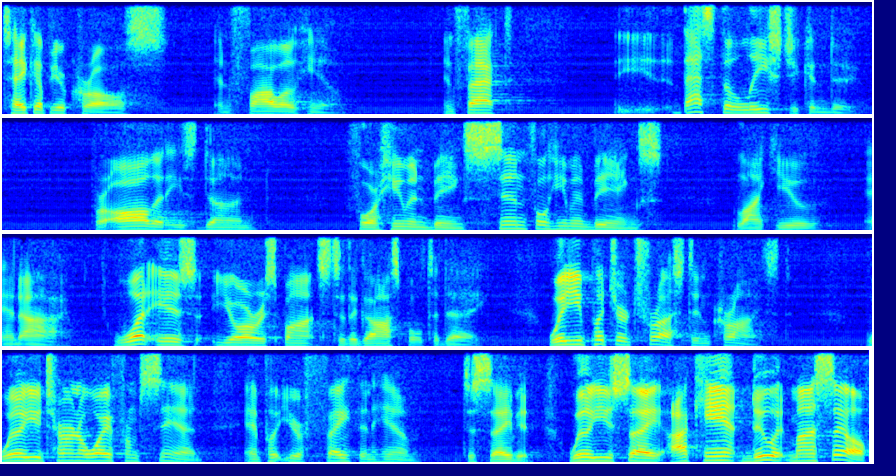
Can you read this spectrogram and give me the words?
take up your cross, and follow Him. In fact, that's the least you can do for all that He's done for human beings, sinful human beings like you and I. What is your response to the gospel today? Will you put your trust in Christ? Will you turn away from sin and put your faith in Him to save it? Will you say, I can't do it myself?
